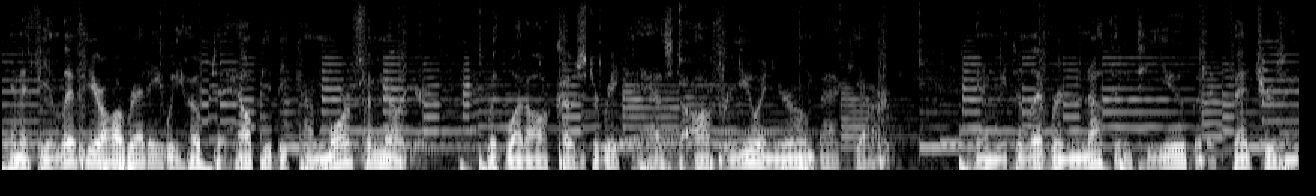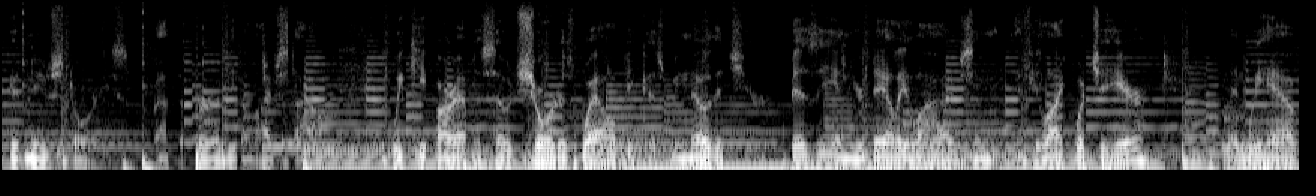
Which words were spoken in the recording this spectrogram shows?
And if you live here already, we hope to help you become more familiar with what all Costa Rica has to offer you in your own backyard. And we deliver nothing to you but adventures and good news stories about the Pura Vida lifestyle. We keep our episodes short as well because we know that you're busy in your daily lives. And if you like what you hear, then we have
